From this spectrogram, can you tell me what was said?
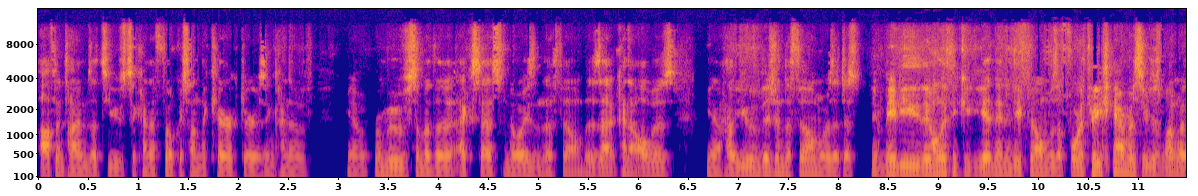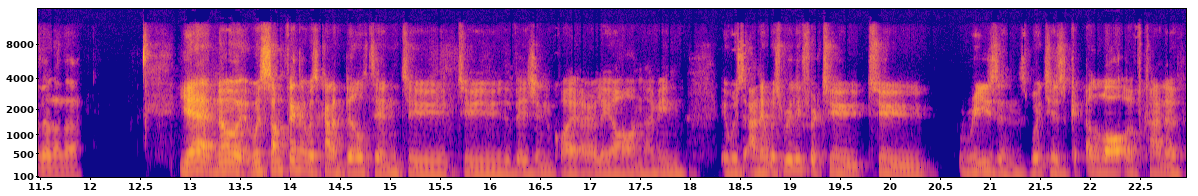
oftentimes that's used to kind of focus on the characters and kind of you know remove some of the excess noise in the film. But is that kind of always you know how you envisioned the film, or was it just maybe the only thing you could get in an indie film was a four three camera, so you just went with it? I don't know. Yeah, no, it was something that was kind of built into to the vision quite early on. I mean, it was, and it was really for two two reasons, which is a lot of kind of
